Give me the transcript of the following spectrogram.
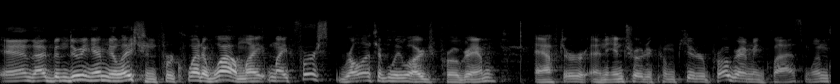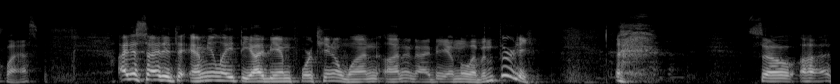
and I've been doing emulation for quite a while. My, my first relatively large program after an intro to computer programming class, one class, I decided to emulate the IBM 1401 on an IBM 1130. so uh,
